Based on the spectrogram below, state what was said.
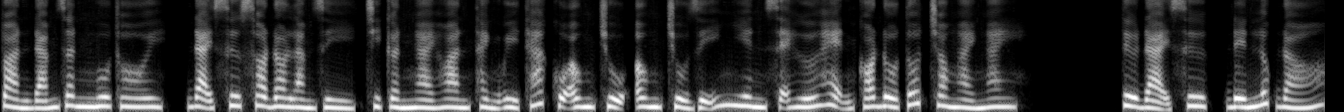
Toàn đám dân ngu thôi, đại sư so đo làm gì, chỉ cần ngài hoàn thành ủy thác của ông chủ, ông chủ dĩ nhiên sẽ hứa hẹn có đồ tốt cho ngài ngay. Từ đại sư, đến lúc đó,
